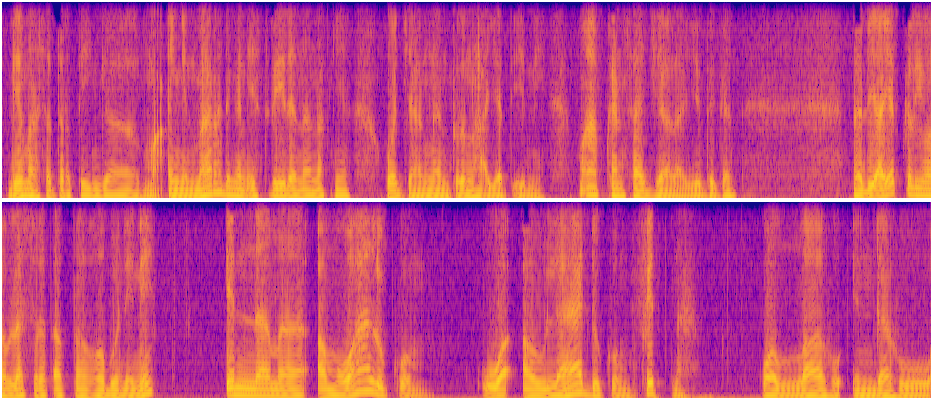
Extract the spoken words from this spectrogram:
Dia merasa tertinggal, ma ingin marah dengan istri dan anaknya. Oh jangan turunlah ayat ini. Maafkan saja lah gitu kan. Nah di ayat ke-15 surat At-Taghabun ini. Innama amwalukum wa auladukum fitnah. Wallahu indahu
